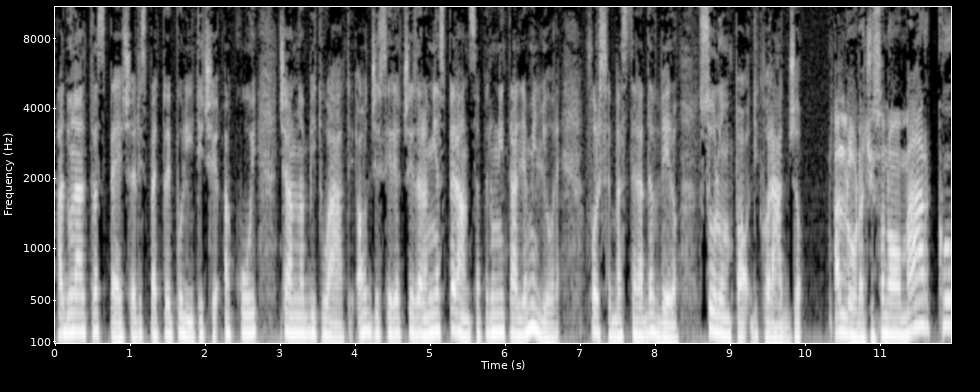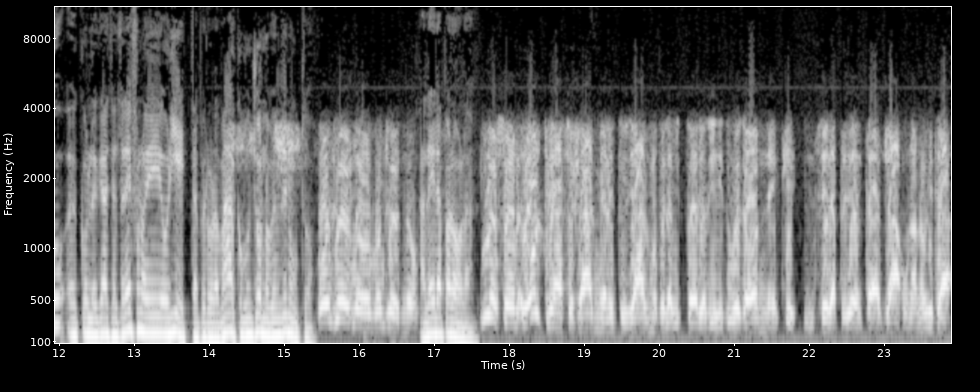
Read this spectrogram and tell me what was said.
ad un'altra specie rispetto ai politici a cui ci hanno abituati. Oggi si è riaccesa la mia speranza per un'Italia migliore. Forse basterà davvero solo un po' di coraggio. Allora, ci sono Marco eh, collegati al telefono e Orietta per ora. Marco, buongiorno, benvenuto. Buongiorno, buongiorno. A lei la parola. Io sono, oltre a associarmi all'entusiasmo per la vittoria di due donne, che in sé rappresenta già una novità,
